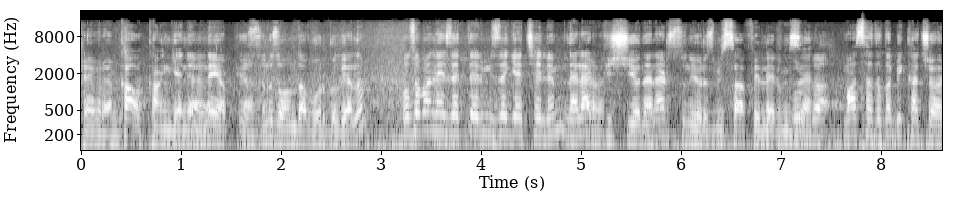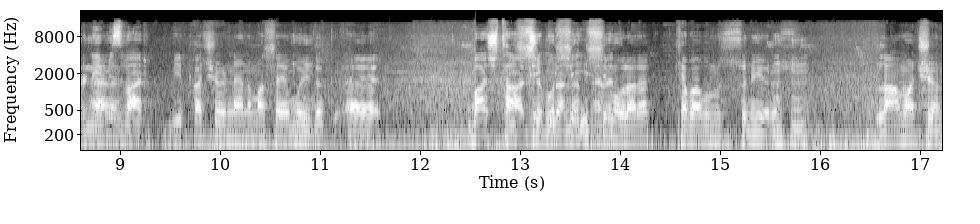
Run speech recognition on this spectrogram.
çevremizde. Kalkan genelinde Evet, yapıyorsunuz. Onu da vurgulayalım. O zaman lezzetlerimize geçelim. Neler Evet. pişiyor, neler sunuyoruz misafirlerimize? Burada- Masada da birkaç örneğimiz Evet, var. bir- birkaç örneğini masaya koyduk. Ee, Baş tacı isim, buranın. isim, Evet. olarak kebabımızı sunuyoruz. Lahmacun.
